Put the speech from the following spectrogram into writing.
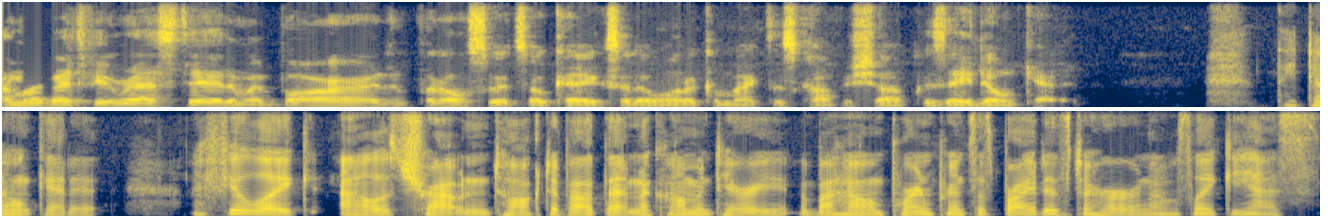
am I about to be arrested? Am I barred? But also, it's okay because I don't want to come back to this coffee shop because they don't get it. They don't get it. I feel like Alice Troughton talked about that in a commentary about how important Princess Bride is to her. And I was like, yes,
